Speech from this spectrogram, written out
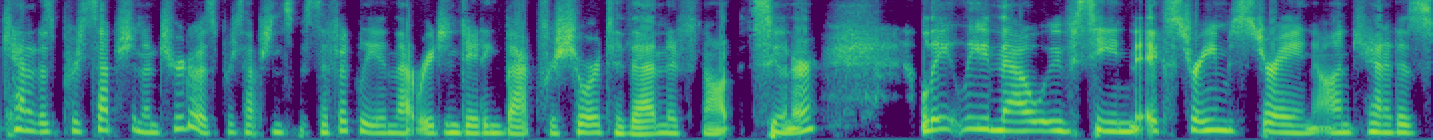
Canada's perception and Trudeau's perception specifically in that region dating back for sure to then, if not sooner. Lately, now we've seen extreme strain on Canada's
